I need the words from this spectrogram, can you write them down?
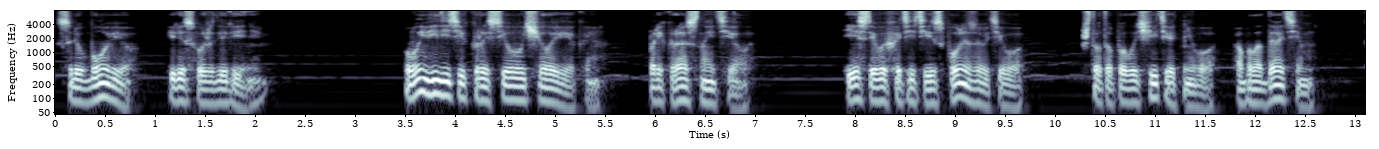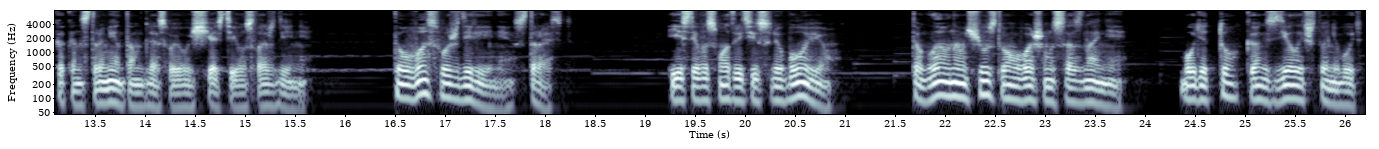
с любовью или с вожделением. Вы видите красивого человека, прекрасное тело. Если вы хотите использовать его, что-то получить от него, обладать им, как инструментом для своего счастья и услаждения, то у вас вожделение, страсть. Если вы смотрите с любовью, то главным чувством в вашем сознании будет то, как сделать что-нибудь,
